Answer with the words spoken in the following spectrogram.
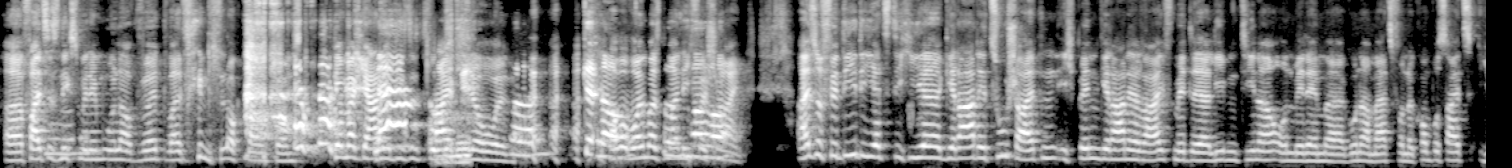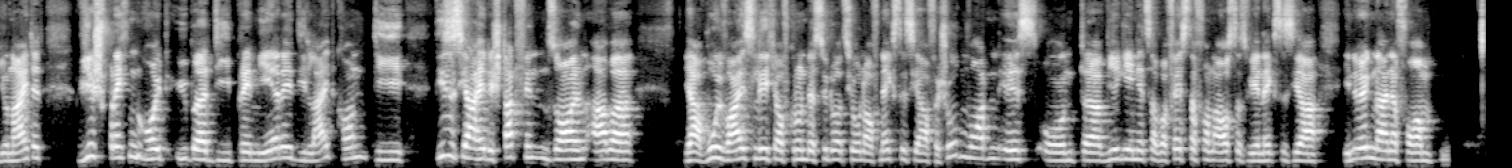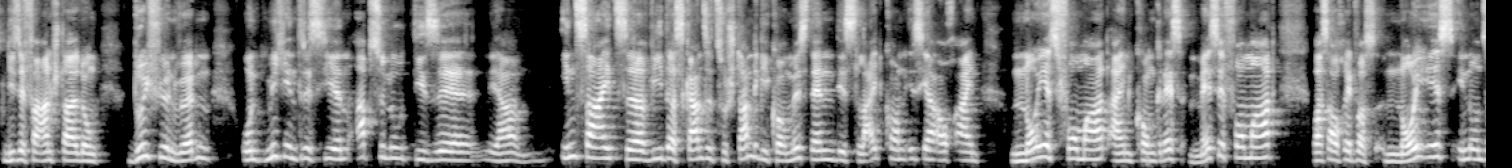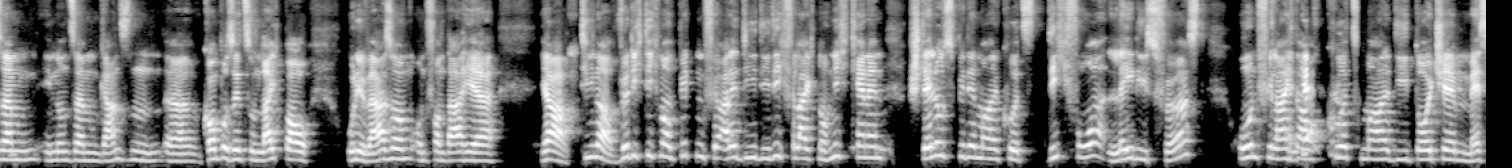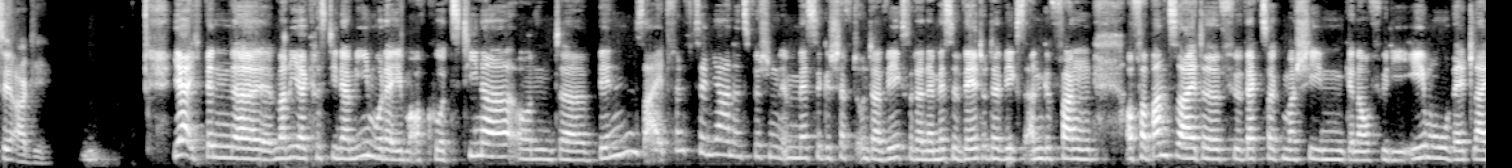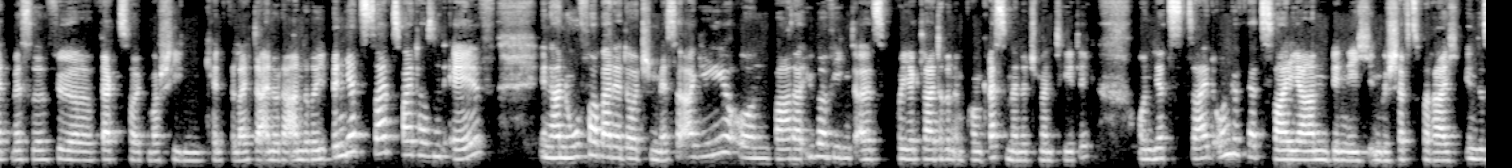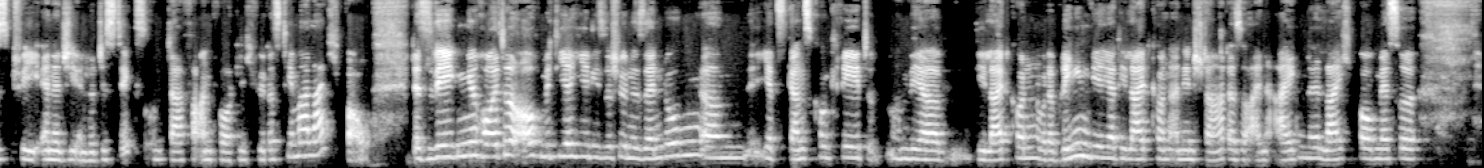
Äh, falls es nichts mit dem Urlaub wird, weil es in den Lockdown kommt, können wir gerne ja. dieses Live wiederholen. genau. Aber wollen wir es mal nicht verschneien. Also für die, die jetzt hier gerade zuschalten, ich bin gerade live mit der lieben Tina und mit dem äh, Gunnar Merz von der Composites United. Wir sprechen heute über die Premiere, die Lightcon, die dieses Jahr hätte stattfinden sollen, aber ja, wohlweislich aufgrund der Situation auf nächstes Jahr verschoben worden ist. Und äh, wir gehen jetzt aber fest davon aus, dass wir nächstes Jahr in irgendeiner Form diese Veranstaltung durchführen würden. Und mich interessieren absolut diese ja, Insights, äh, wie das Ganze zustande gekommen ist. Denn das Lightcon ist ja auch ein neues Format, ein Kongress-Messeformat, was auch etwas neu ist in unserem, in unserem ganzen äh, Composites- und Leichtbau-Universum. Und von daher ja, Tina, würde ich dich mal bitten, für alle die, die dich vielleicht noch nicht kennen, stell uns bitte mal kurz dich vor, Ladies First, und vielleicht auch kurz mal die Deutsche Messe AG. Ja, ich bin äh, Maria Christina Miem oder eben auch kurz Tina und äh, bin seit 15 Jahren inzwischen im Messegeschäft unterwegs oder in der Messewelt unterwegs, angefangen auf Verbandsseite für Werkzeugmaschinen, genau für die EMO, Weltleitmesse für Werkzeugmaschinen, kennt vielleicht der eine oder andere. Ich bin jetzt seit 2011 in Hannover bei der Deutschen Messe AG und war da überwiegend als Projektleiterin im Kongressmanagement tätig. Und jetzt seit ungefähr zwei Jahren bin ich im Geschäftsbereich Industry, Energy and Logistics und da verantwortlich für das Thema Leichtbau. Deswegen heute auch mit dir hier diese schöne Sendung. Ähm, jetzt ganz konkret haben wir die Lightcon oder bringen wir ja die Lightcon an den Start, also eine eigene Leichtbaumesse.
